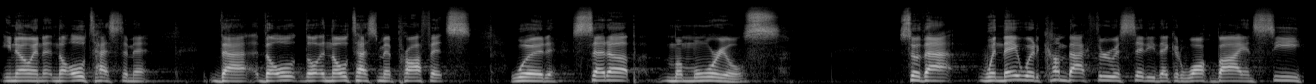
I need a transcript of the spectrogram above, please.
You know, in, in the Old Testament, that the old, the, in the Old Testament, prophets would set up memorials so that when they would come back through a city they could walk by and see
